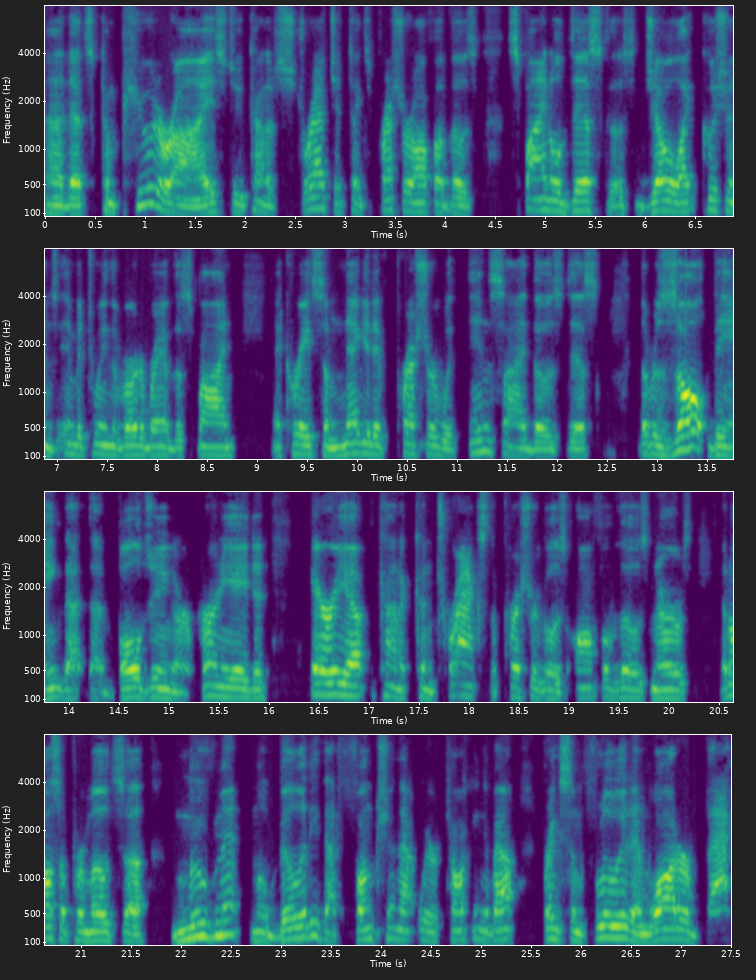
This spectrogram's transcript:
uh, that's computerized to kind of stretch. It takes pressure off of those spinal discs, those gel like cushions in between the vertebrae of the spine. It creates some negative pressure with inside those discs. The result being that that bulging or herniated area kind of contracts, the pressure goes off of those nerves. It also promotes uh, movement, mobility, that function that we're talking about, brings some fluid and water back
